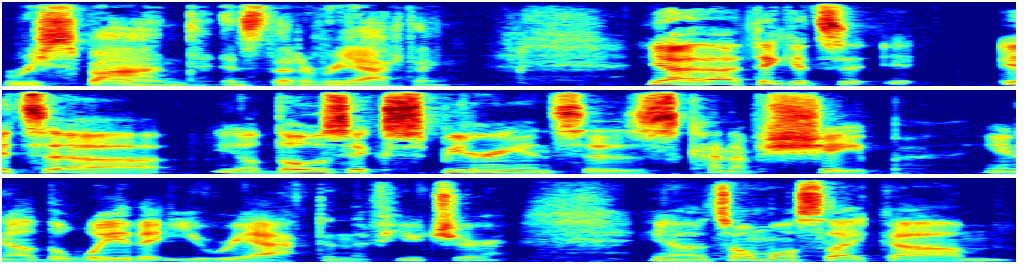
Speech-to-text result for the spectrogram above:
respond instead of reacting. Yeah, I think it's it's uh you know those experiences kind of shape you know the way that you react in the future. You know, it's almost like um,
